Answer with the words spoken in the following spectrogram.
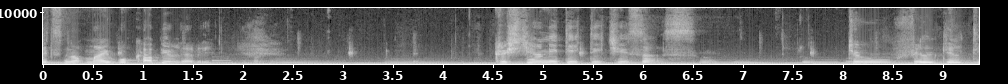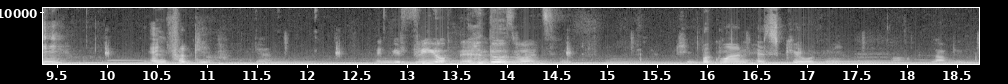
It's not my vocabulary. Christianity teaches us. To feel guilty and forgive. Yeah. And we're free of the, those words. Bhagwan has cured me. Wow, loved it.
